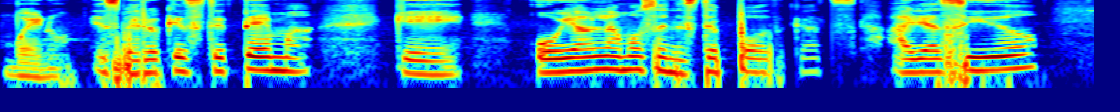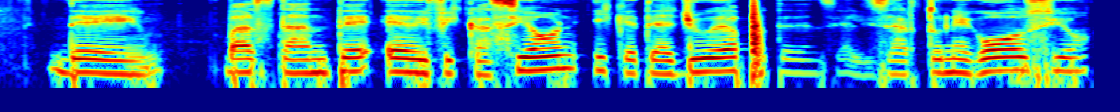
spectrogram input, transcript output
Bueno, espero que este tema que hoy hablamos en este podcast haya sido de bastante edificación y que te ayude a potencializar tu negocio,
